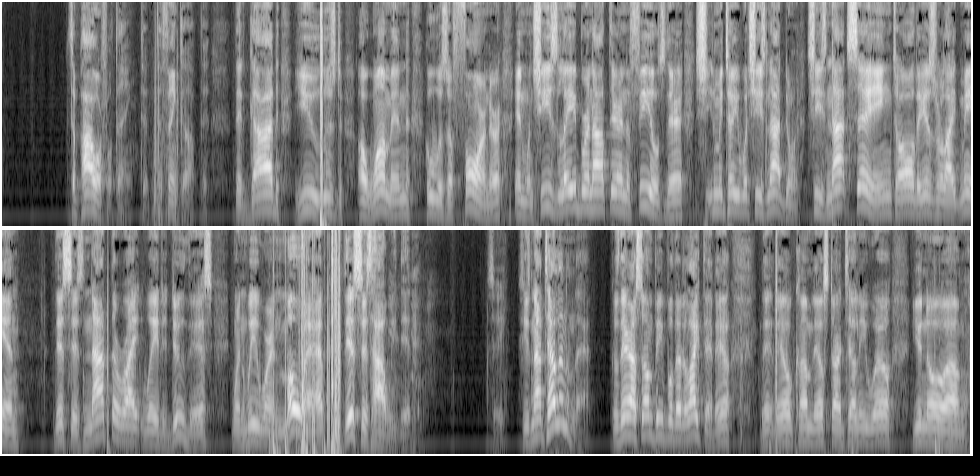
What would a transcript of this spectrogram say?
It's a powerful thing to, to think of. That that God used a woman who was a foreigner, and when she's laboring out there in the fields there, she, let me tell you what she's not doing. She's not saying to all the Israelite men, this is not the right way to do this. When we were in Moab, this is how we did it. See? She's not telling them that. Because there are some people that are like that. They'll, they, they will come, they'll start telling you, well, you know, um,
